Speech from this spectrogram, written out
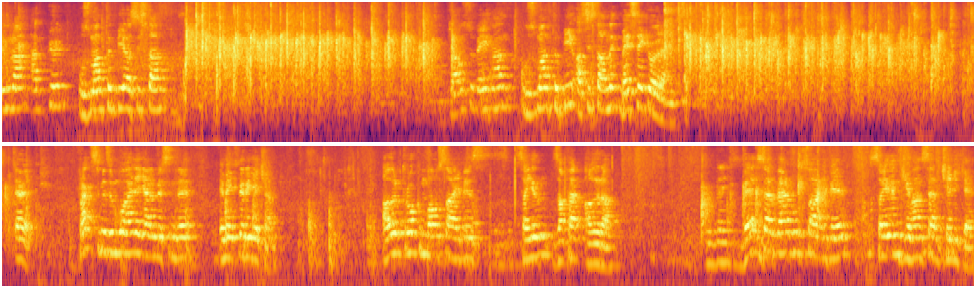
Ümran Akgül, uzman tıbbi asistan. Cansu Beyhan, uzman tıbbi asistanlık meslek öğrencisi. Evet. Praksisimizin bu hale gelmesinde emekleri geçen Ağır Trockenbau sahibi Sayın Zafer Ağır'a, Buradayız. Belser Verbul sahibi Sayın Cihanser Çelik'e,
